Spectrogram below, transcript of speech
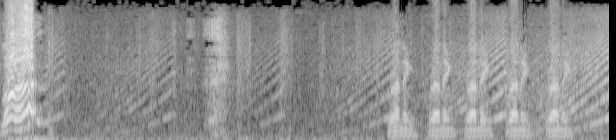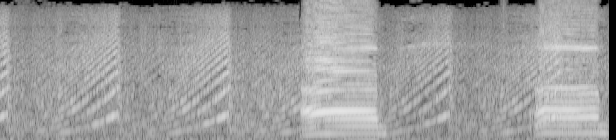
Laura! Running, running, running, running, running. Um. Um.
